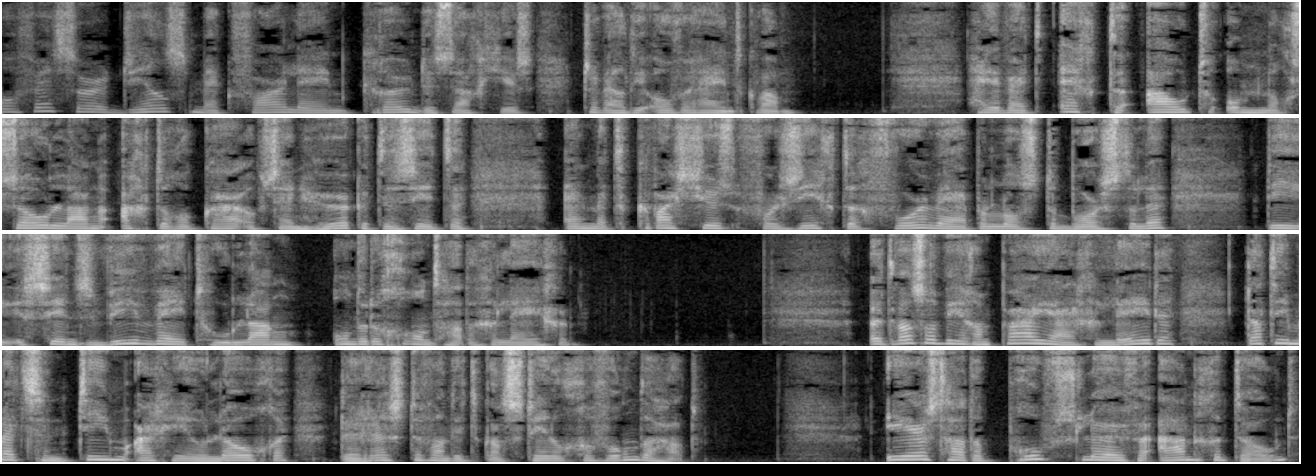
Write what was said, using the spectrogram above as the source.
Professor Giles McFarlane kreunde zachtjes terwijl hij overeind kwam. Hij werd echt te oud om nog zo lang achter elkaar op zijn hurken te zitten en met kwastjes voorzichtig voorwerpen los te borstelen die sinds wie weet hoe lang onder de grond hadden gelegen. Het was alweer een paar jaar geleden dat hij met zijn team archeologen de resten van dit kasteel gevonden had. Eerst hadden proefsleuven aangetoond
